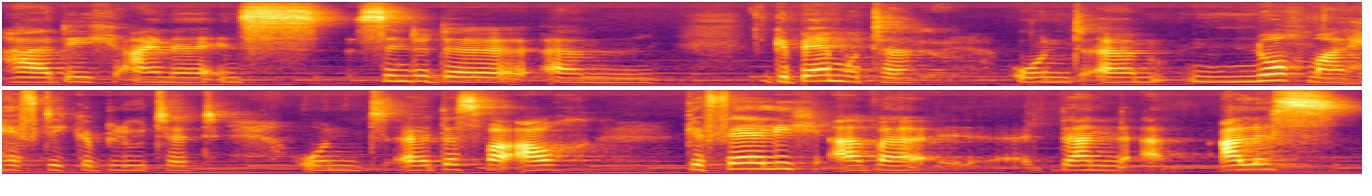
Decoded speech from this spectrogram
hatte ich eine entzündete ähm, Gebärmutter und ähm, nochmal heftig geblutet. Und äh, das war auch gefährlich, aber äh, dann alles,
